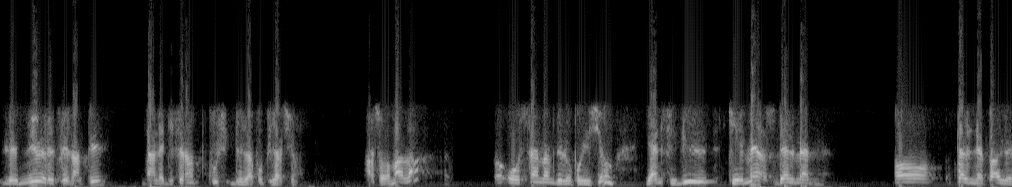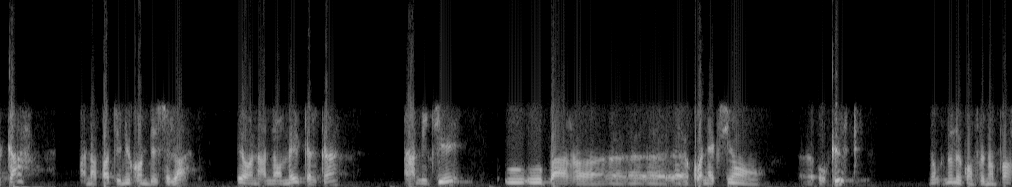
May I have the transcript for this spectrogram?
le mieux représenté dans les différentes couches de la population. À ce moment-là, au sein même de l'opposition, il y a une figure qui émerge d'elle-même. Or, tel n'est pas le cas on n'a pas tenu compte de cela et on a nommé quelqu'un amitié ou, par euh, euh, euh, connexion occulte. Donc nous ne comprenons pas.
